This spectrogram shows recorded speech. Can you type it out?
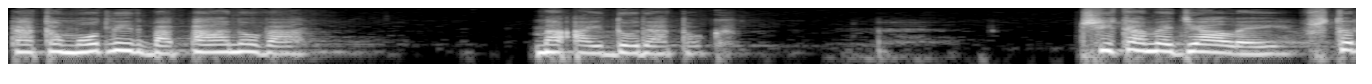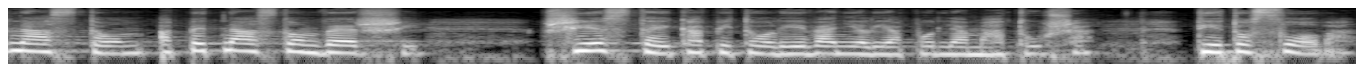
Táto modlitba pánova má aj dodatok. Čítame ďalej v 14. a 15. verši 6. kapitole Evangelia podľa Matúša tieto slova.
